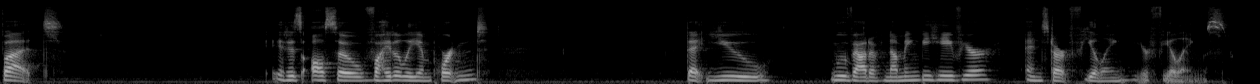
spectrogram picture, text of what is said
But it is also vitally important that you move out of numbing behavior and start feeling your feelings.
